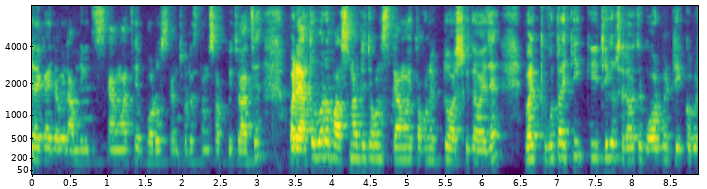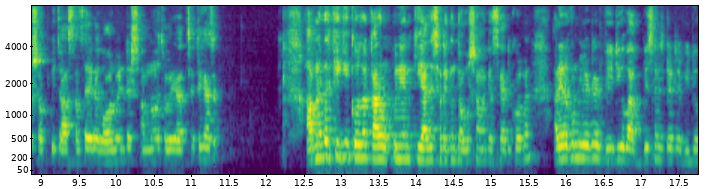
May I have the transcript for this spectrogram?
জায়গায় যাবেন, আপনি কিন্তু স্ক্যাম আছে, বড় স্ক্যাম ছোট স্ক্যাম সব কিছু আছে। বাট এত বড় পার্সোনালিটি যখন স্ক্যাম হয়, তখন একটু অসুবিধা হয়ে যায়। এবার কোথায় কি কি ঠিক সেটা হচ্ছে গভর্নমেন্ট ঠিক করবে সব কিছু আস্তে আস্তে, এটা গভর্নমেন্টের সামনেও চলে যাচ্ছে, ঠিক আছে? আপনাদের কি কি কারও ওপিনিয়ন কি আছে সেটা কিন্তু অবশ্যই আমাকে শেয়ার করবেন। আর এরকম রিলেটেড ভিডিও বা বিজনেস রিলেটেড ভিডিও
